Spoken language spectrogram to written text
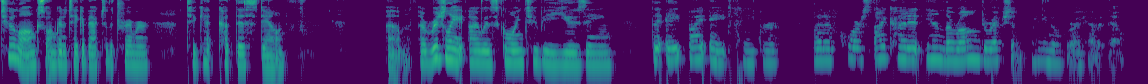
too long so I'm going to take it back to the trimmer to get cut this down Um, originally, I was going to be using the 8 by 8 paper, but of course, I cut it in the wrong direction. I don't know where I have it now.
